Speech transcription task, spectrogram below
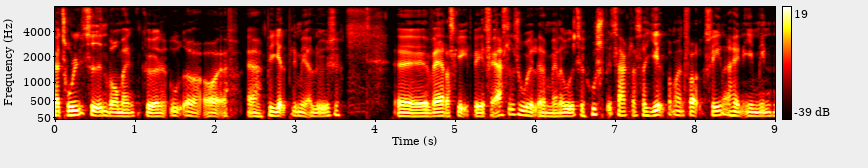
patruljetiden, hvor man kører ud og, og er behjælpelig med at løse øh, hvad er der sket ved et færdselsuheld, eller man er ude til husbetakler, så hjælper man folk senere hen i min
